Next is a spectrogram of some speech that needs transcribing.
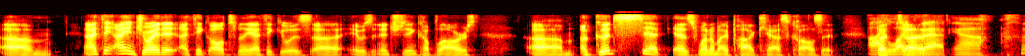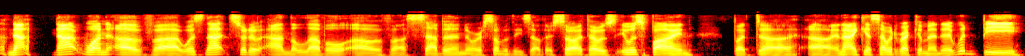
um, and I think I enjoyed it I think ultimately I think it was uh, it was an interesting couple hours um, a good sit as one of my podcasts calls it I like uh, that. Yeah. not not one of uh, was not sort of on the level of uh, seven or some of these others. So I thought it was it was fine, but uh, uh, and I guess I would recommend it. It wouldn't be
